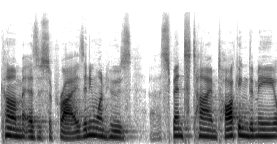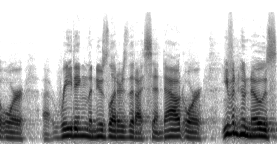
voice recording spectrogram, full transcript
come as a surprise. Anyone who's uh, spent time talking to me or uh, reading the newsletters that I send out, or even who knows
